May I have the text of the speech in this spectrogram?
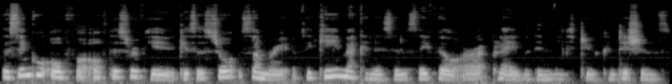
The single author of this review gives a short summary of the key mechanisms they feel are at play within these two conditions.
